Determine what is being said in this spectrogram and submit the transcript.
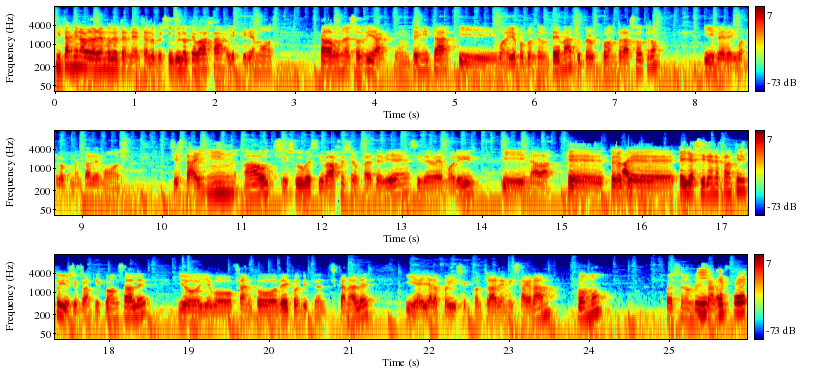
y también hablaremos de tendencias, lo que sube y lo que baja, elegiremos cada uno de esos días un temita y bueno, yo propondré un tema, tú propondrás otro y veréis, bueno, lo comentaremos si está in, out, si sube, si baja, si nos parece bien, si debe morir y nada, que espero Vale. que ella es Irene Francisco, yo soy Francisco González, yo llevo Franco D con diferentes canales y a ella la podéis encontrar en Instagram, ¿cómo? ¿Cuál es su nombre Instagram? F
